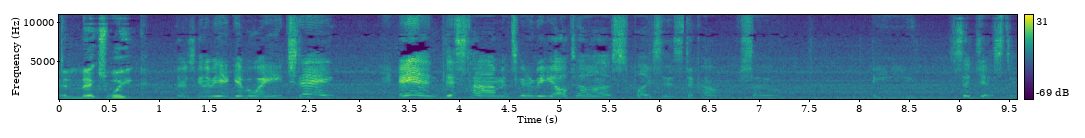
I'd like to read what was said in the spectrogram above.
And next week, There's going to be a giveaway each day. And this time it's going to be y'all tell us places to come. So be suggesting.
